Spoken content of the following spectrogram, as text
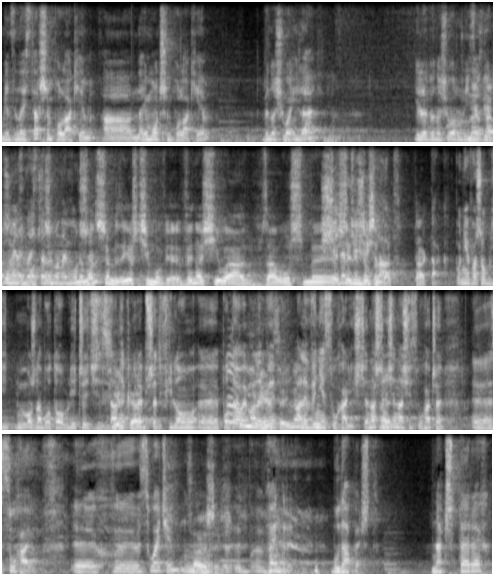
między najstarszym Polakiem a najmłodszym Polakiem wynosiła ile? Ile wynosiła różnica Najstarszy, wieku między najstarszym a Na najmłodszym? młodszym, już ci mówię, wynosiła załóżmy 70, 70 lat. lat. Tak. tak. Ponieważ można było to obliczyć z danych, Cirka- które przed chwilą e, podałem, No, ale, wy, więcej, no. ale wy nie słuchaliście. Na szczęście Ale- nasi słuchacze e, słuchają. E, ch, e, słuchajcie, m, Całe szczęście. e, e, Węgry, Budapeszt. Na czterech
